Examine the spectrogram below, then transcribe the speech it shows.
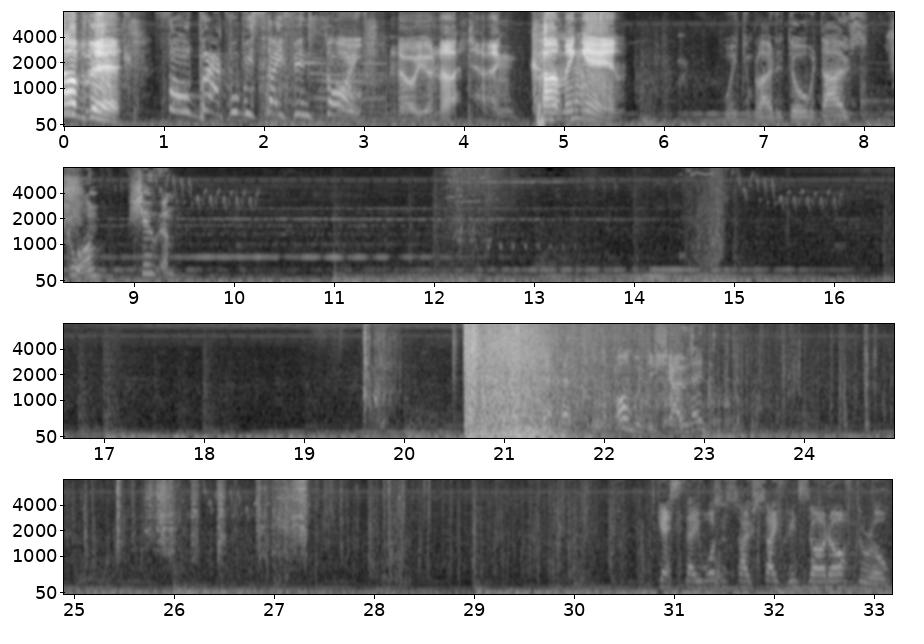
I loved it! Fall back, we'll be safe inside! Oof, no you're not. I'm coming in. We can blow the door with those. Go on, shoot them. So safe inside after all.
